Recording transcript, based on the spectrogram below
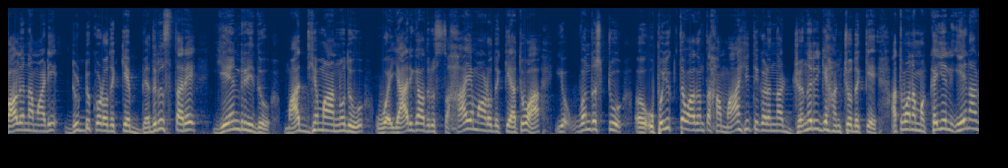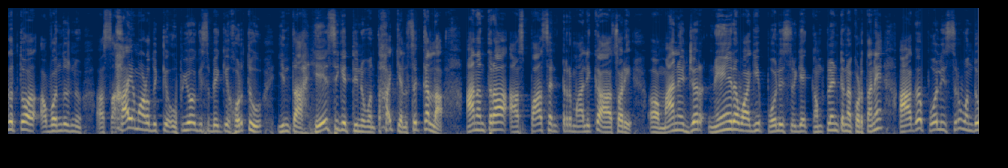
ಕಾಲನ್ನು ಮಾಡಿ ದುಡ್ಡು ಕೊಡೋದಕ್ಕೆ ಬೆದರಿಸ್ತಾರೆ. ಏನ್ರಿ ಇದು? ಮಾಧ್ಯಮ ಅನ್ನೋದು ಯಾರಿಗಾದರೂ ಸಹಾಯ ಮಾಡೋದಕ್ಕೆ ಅಥವಾ ಒಂದಷ್ಟು ಉಪಯುಕ್ತವಾದಂತಹ ಮಾಹಿತಿಗಳನ್ನು ಜನರಿಗೆ ಹಂಚೋದಕ್ಕೆ ಅಥವಾ ನಮ್ಮ ಕೈಯಲ್ಲಿ ಏನಾಗುತ್ತೋ ಒಂದನ್ನು ಸಹಾಯ ಮಾಡೋದಕ್ಕೆ ಉಪಯೋಗಿಸಬೇಕೇ ಹೊರತು ಇಂಥ ಹೇಸಿಗೆ ತಿನ್ನುವಂತಹ ಕೆಲಸಕ್ಕಲ್ಲ. ಆನಂತರ ಆ ಸ್ಪಾ ಸೆಂಟರ್ ಮಾಲೀಕ ಸಾರಿ ಮ್ಯಾನೇಜರ್ ನೇರವಾಗಿ ಪೊಲೀಸರಿಗೆ ಕಂಪ್ಲೇಂಟನ್ನು ಕೊಡ್ತಾನೆ. ಆಗ ಪೊಲೀಸರು ಒಂದು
